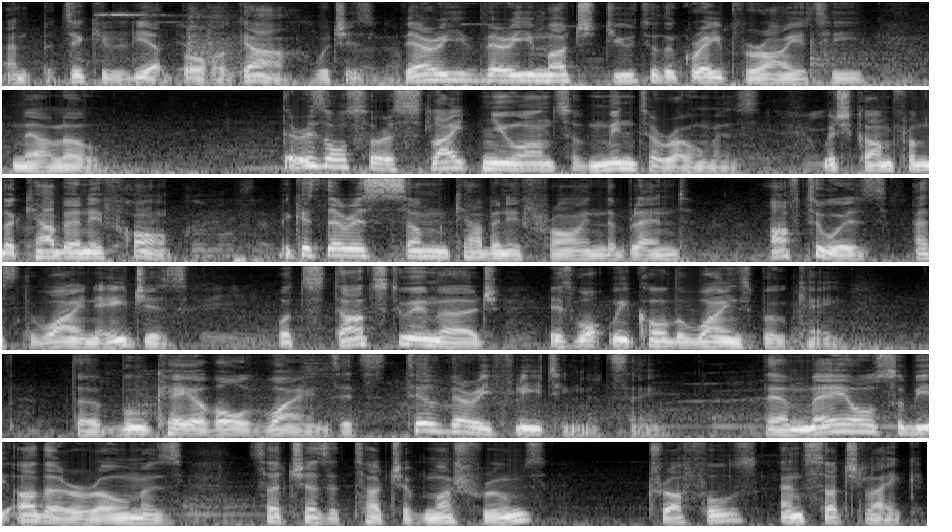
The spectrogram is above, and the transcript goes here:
and particularly at Beauregard, which is very, very much due to the grape variety Merlot. There is also a slight nuance of mint aromas, which come from the Cabernet Franc, because there is some Cabernet Franc in the blend. Afterwards, as the wine ages, what starts to emerge is what we call the wine's bouquet. The bouquet of old wines, it's still very fleeting, let's say. There may also be other aromas, such as a touch of mushrooms, truffles, and such like,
